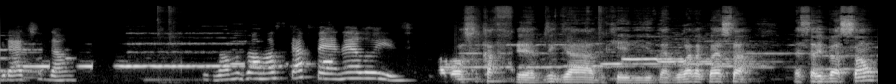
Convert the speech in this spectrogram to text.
Gratidão. Vamos ao nosso café, né, Luiz? Nosso café. Obrigado, querida. Agora com essa essa vibração.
